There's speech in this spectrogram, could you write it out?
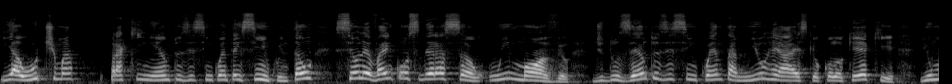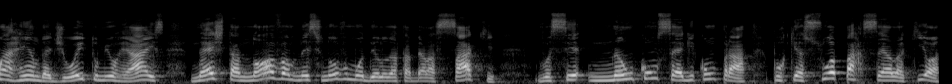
e a última para 555. Então, se eu levar em consideração um imóvel de 250 mil reais que eu coloquei aqui e uma renda de 8 mil reais, nesta nova, nesse novo modelo da tabela SAC, você não consegue comprar, porque a sua parcela aqui ó,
